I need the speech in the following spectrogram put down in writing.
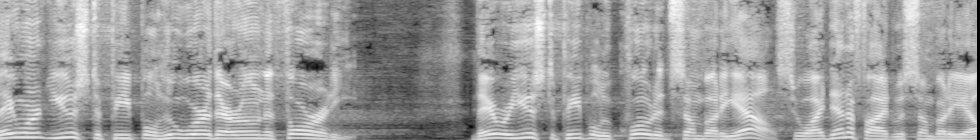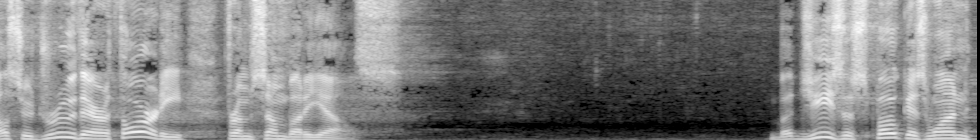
They weren't used to people who were their own authority. They were used to people who quoted somebody else, who identified with somebody else, who drew their authority from somebody else. But Jesus spoke as one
